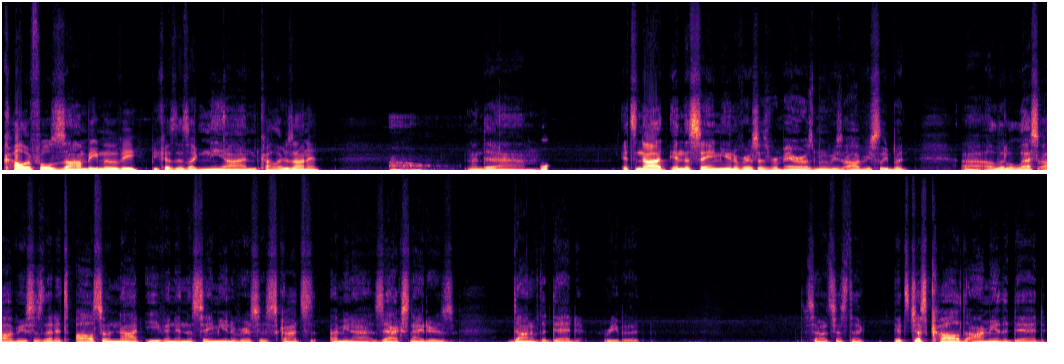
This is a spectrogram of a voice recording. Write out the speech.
colorful zombie movie because there's like neon colors on it. Oh. And um, it's not in the same universe as Romero's movies, obviously, but uh, a little less obvious is that it's also not even in the same universe as Scott's. I mean, uh, Zack Snyder's Dawn of the Dead reboot. So it's just a. It's just called Army of the Dead,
